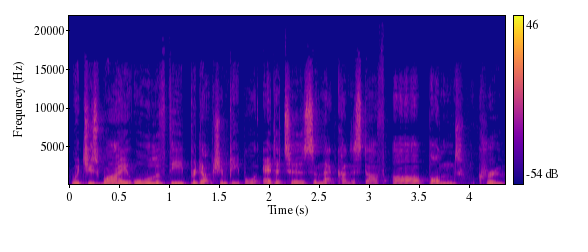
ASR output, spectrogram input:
which is why all of the production people, editors, and that kind of stuff are Bond crew.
